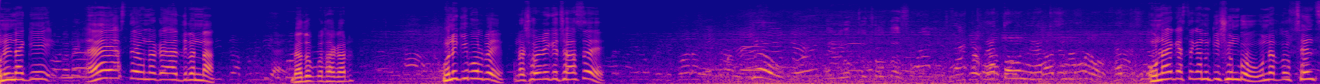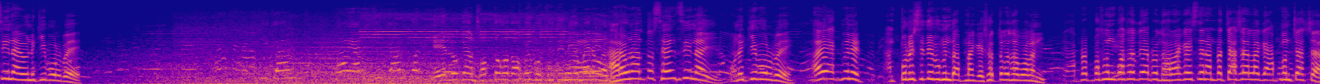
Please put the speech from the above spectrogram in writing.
উনি নাকি এই আসতে গায়ে দিবেন না। বেদব কথাকার? উনি কি বলবে? ওনার শরীরে কিছু আছে? ওনার কাছ থেকে আমি কি শুনব? ওনার তো সেন্সই নাই উনি কি বলবে? কি আর আর ওনার তো সেন্সই নাই উনি কি বলবে? এই এক মিনিট আমি পুলিশে দেবো কিন্তু আপনাকে সত্য কথা বলেন। আপনার প্রথম কথা দিয়ে আপনি ধরা খাইছেন আপনার চাচা লাগে আপন চাচা।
